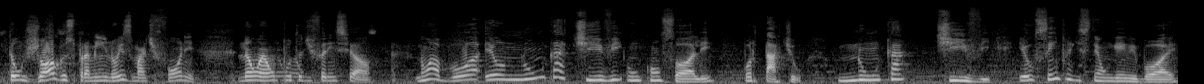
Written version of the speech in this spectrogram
Então, jogos pra mim no smartphone não é um puta diferencial. Numa boa, eu nunca tive um console portátil. Nunca tive. Eu sempre quis ter um Game Boy.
